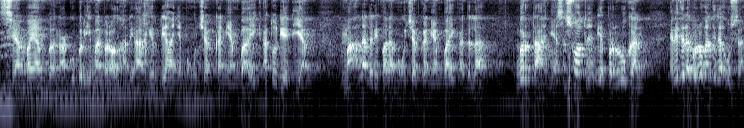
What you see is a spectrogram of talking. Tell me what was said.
siapa yang mengaku beriman pada Allah di akhir, dia hanya mengucapkan yang baik atau dia diam. Makna daripada mengucapkan yang baik adalah bertanya sesuatu yang dia perlukan. Yang dia tidak perlukan tidak usah.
